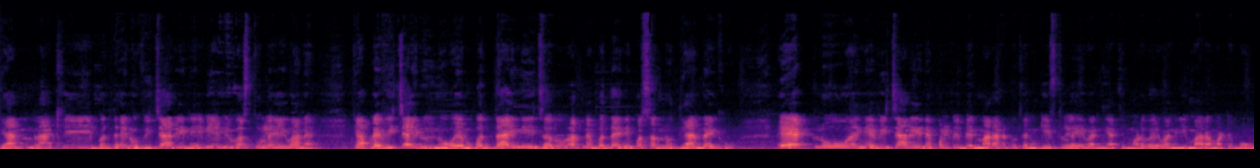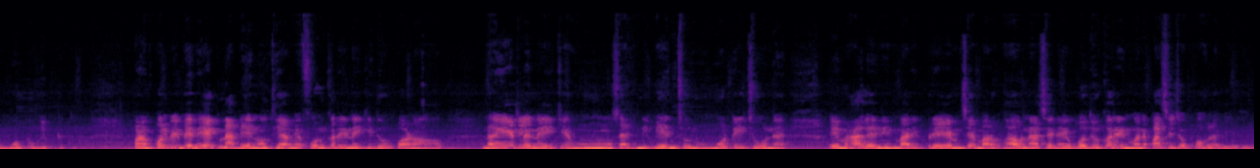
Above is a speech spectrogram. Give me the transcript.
ધ્યાન રાખી બધાયનું વિચારીને એવી એવી વસ્તુ લઈ આવ્યા ને કે આપણે વિચાર્યું ન હોય. એમ બધાયની જરૂરત ને બધાયની પસંદનું ધ્યાન રાખ્યું. એટલું એને વિચારીને પલ્વીબેન મારા હાટું થઈને ગિફ્ટ લઈ આવ્યા ત્યાંથી મળવા આવ્યા ને એ મારા માટે બહુ મોટું ગિફ્ટ હતું. પણ પલ્વીબેન એકના બે નહોતી અમે ફોન કરીને કીધું પણ નહીં એટલે નહીં કે હું સાહેબની બેન છું ને હું મોટી છું ને એમ હાલે નહીં મારી પ્રેમ છે મારો ભાવના છે ને એવું બધું કરીને મને પાછી જો ખવડાવી દીધું.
